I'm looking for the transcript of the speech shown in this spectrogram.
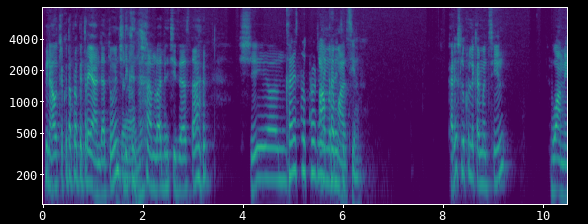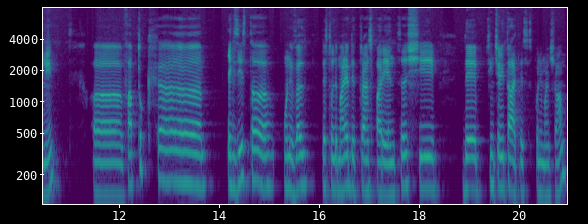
Bine, au trecut aproape trei ani de atunci, da, de când da. am luat decizia asta. și uh, Care sunt lucrurile am care rămas. te țin? Care sunt lucrurile care mă țin? Oamenii. Uh, faptul că există un nivel destul de mare de transparență și de sinceritate, să spunem așa.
